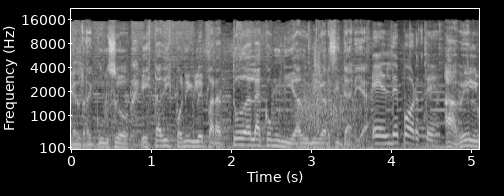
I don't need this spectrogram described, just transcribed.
El recurso está disponible para toda la comunidad universitaria. El deporte. Abel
